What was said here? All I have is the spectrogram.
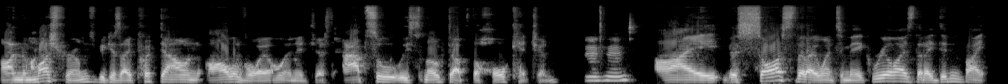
on the mushrooms because I put down olive oil and it just absolutely smoked up the whole kitchen. Mm-hmm. I the sauce that I went to make realized that I didn't buy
